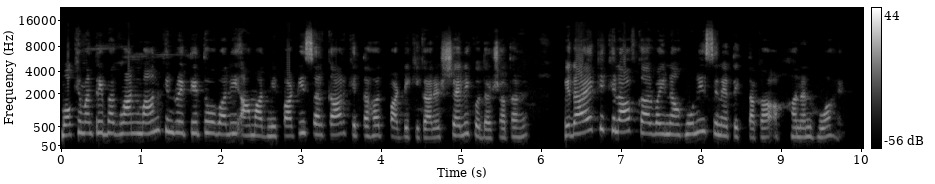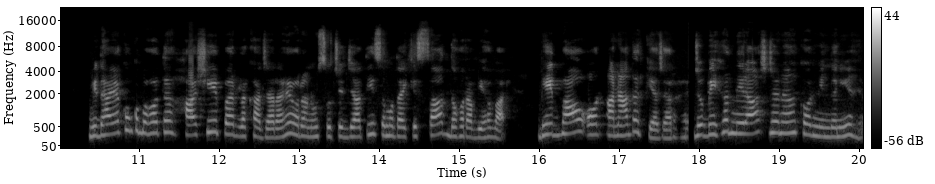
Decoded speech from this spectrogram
मुख्यमंत्री भगवान मान के नेतृत्व वाली आम आदमी पार्टी सरकार के तहत पार्टी की कार्यशैली को दर्शाता है। विधायक के खिलाफ कार्रवाई न होने से नैतिकता का हनन हुआ है। विधायकों को बहुत हाशिए पर रखा जा रहा है और अनुसूचित जाति समुदाय के साथ दोहरा व्यवहार, भेदभाव और अनादर किया जा रहा है, जो बेहद निराशजनक और निंदनीय है।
